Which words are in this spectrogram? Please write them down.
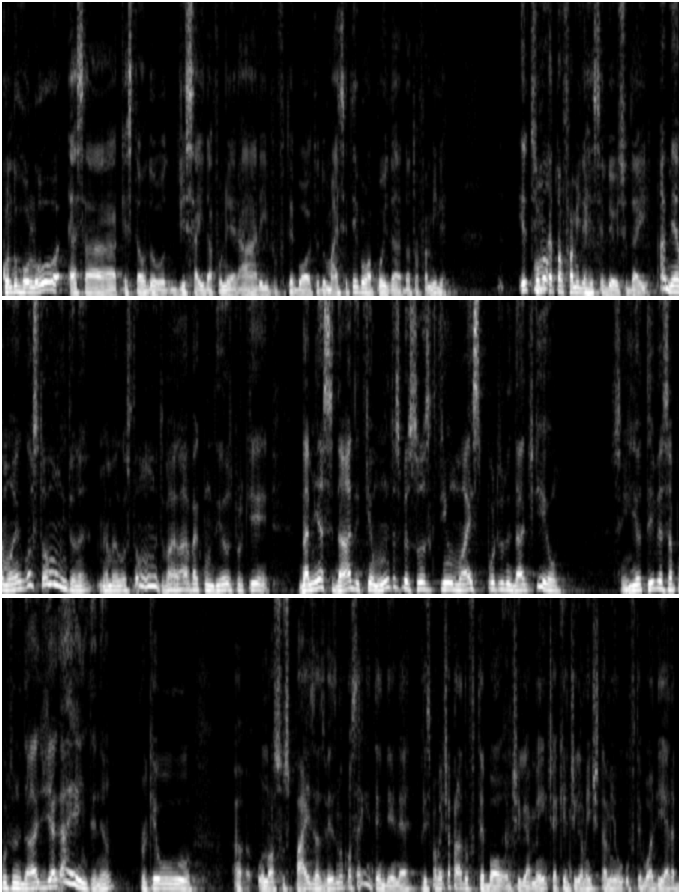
quando rolou essa questão do, de sair da funerária, ir pro futebol e tudo mais, você teve um apoio da, da tua família? Como uma- que a tua família recebeu isso daí? A minha mãe gostou muito, né? Minha mãe gostou muito. Vai lá, vai com Deus, porque da minha cidade tinha muitas pessoas que tinham mais oportunidade que eu. Sim. E eu tive essa oportunidade e agarrei, entendeu? Porque o, a- os nossos pais, às vezes, não conseguem entender, né? Principalmente a parada do futebol. Antigamente, é que antigamente também o, o futebol ele era,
